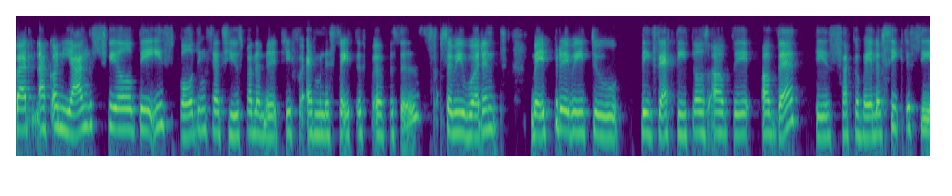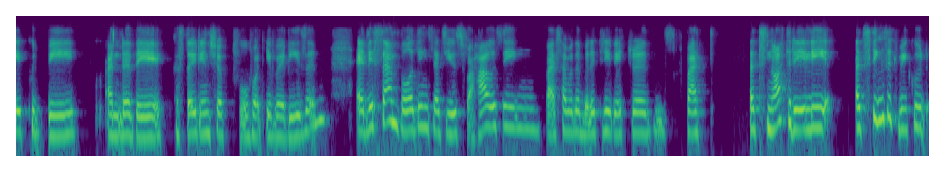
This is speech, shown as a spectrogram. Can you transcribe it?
But like on Youngsfield, there is buildings that's used by the military for administrative purposes. So we weren't made privy to the exact details of the of that. There's like a veil of secrecy. It could be under their custodianship for whatever reason. And there's some buildings that's used for housing by some of the military veterans, but it's not really, it's things that we could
